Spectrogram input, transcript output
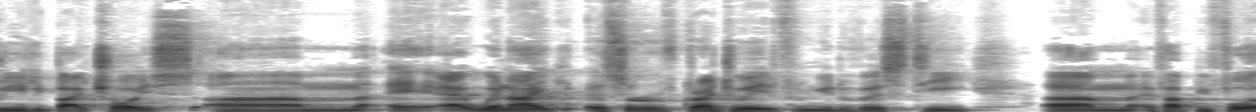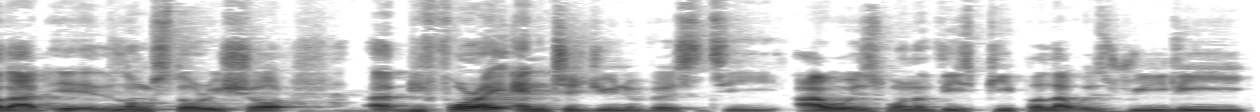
really by choice. Um, when I uh, sort of graduated from university, um, in fact, before that, long story short, uh, before I entered university, I was one of these people that was really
